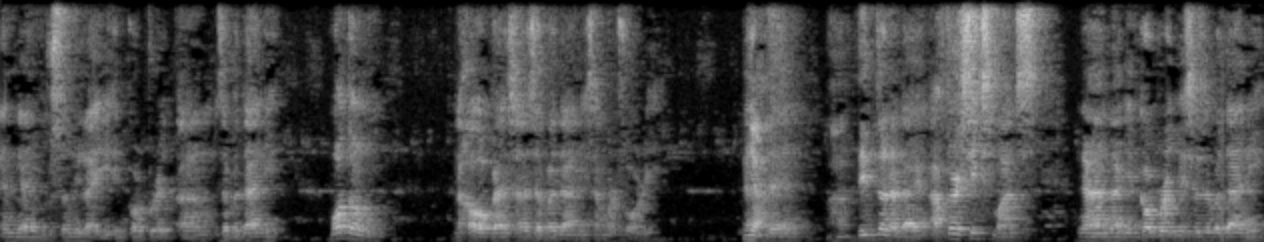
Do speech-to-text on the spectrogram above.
and then gusto nila i-incorporate ang Zabadani. Motong naka-open sa Zabadani sa Marfori. And Yeah. then, Uh-huh. dito na dahil, after six months nga nag-incorporate mi sa Zabadani,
